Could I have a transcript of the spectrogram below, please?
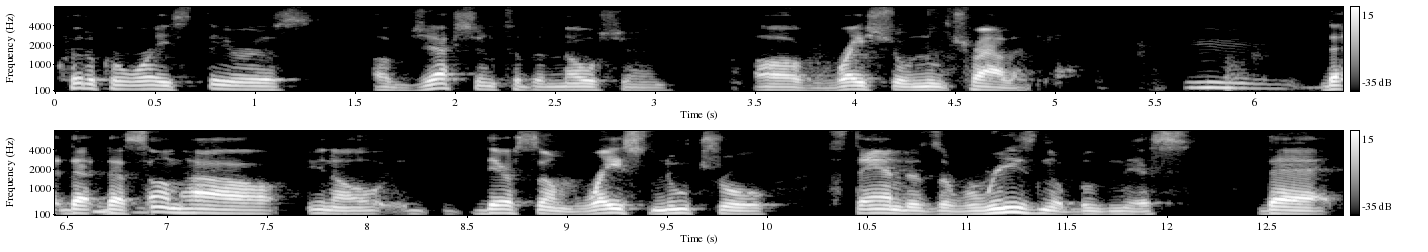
critical race theorists' objection to the notion of racial neutrality. Mm. That, that, that somehow, you know, there's some race neutral standards of reasonableness that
